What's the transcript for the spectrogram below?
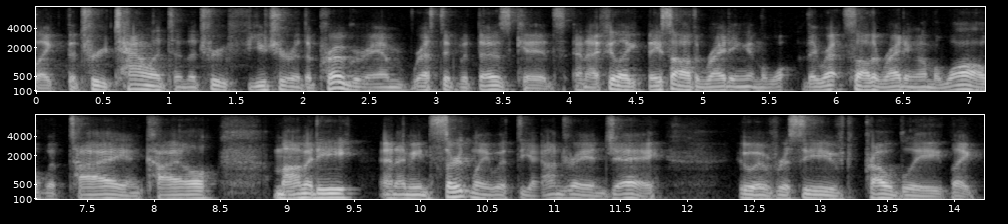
like the true talent and the true future of the program rested with those kids. And I feel like they saw the writing in the they saw the writing on the wall with Ty and Kyle, Mamadi, and I mean certainly with DeAndre and Jay, who have received probably like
